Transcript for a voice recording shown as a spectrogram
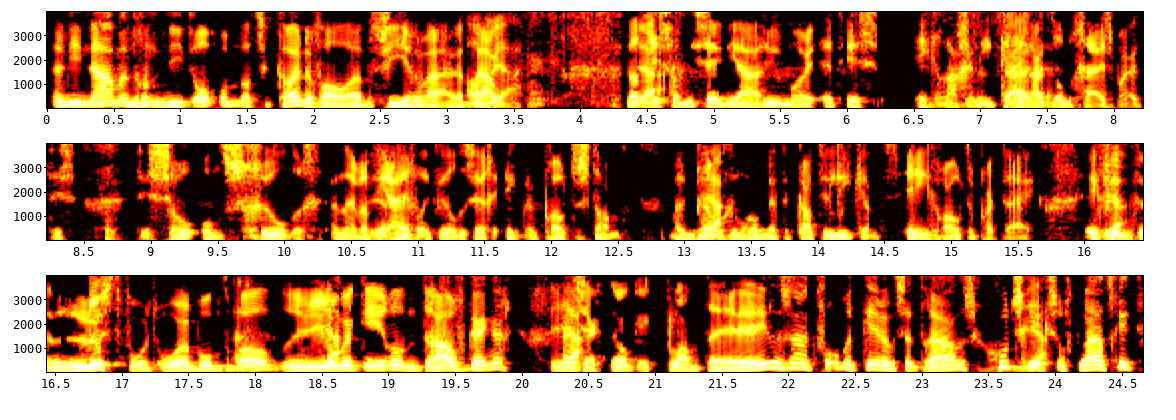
En die namen dan niet op omdat ze carnaval aan het vieren waren. Oh nou, ja. dat ja. is van die CDA-humor. Het is. Ik lach er niet keihard om, Gijs, maar het is, het is zo onschuldig. En eh, wat hij Ja. eigenlijk wilde zeggen, ik ben protestant, maar ik bel Ja. gewoon met de katholieken. Het is één grote partij. Ik Ja. vind het een lust voor het oor, Bontebal. Een jonge kerel, een draafganger. Hij Ja. zegt ook, ik plant de hele zaak vol met kerncentrales. Goed schiks of kwaadschiks.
